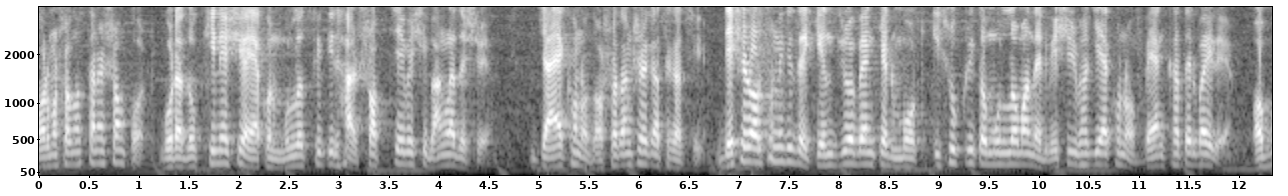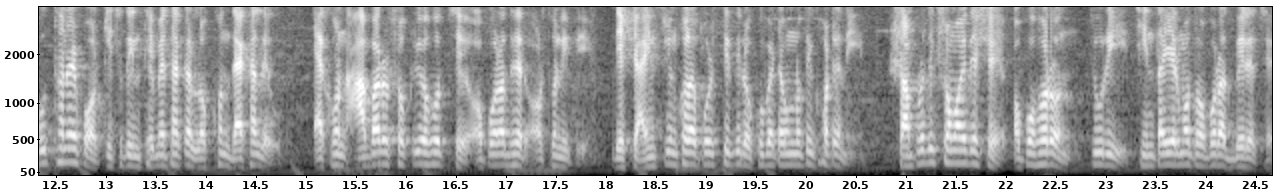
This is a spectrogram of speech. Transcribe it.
কর্মসংস্থানের সংকট। গোটা দক্ষিণ এশিয়ায় এখন মূল্যস্ফীতির হার সবচেয়ে বেশি বাংলাদেশে, যা এখনও দশ শতাংশের কাছাকাছি। দেশের অর্থনীতিতে কেন্দ্রীয় ব্যাংকের মোট ইস্যুকৃত মূল্যমানের বেশিরভাগই এখনও ব্যাংক খাতের বাইরে। অভ্যুত্থানের পর কিছুদিন থেমে থাকার লক্ষণ দেখালেও এখন আবারও সক্রিয় হচ্ছে অপরাধের অর্থনীতি। দেশে আইন শৃঙ্খলা পরিস্থিতিরও খুব একটা উন্নতি ঘটেনি। সাম্প্রতিক সময় দেশে অপহরণ, চুরি, ছিনতাইয়ের মতো অপরাধ বেড়েছে।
